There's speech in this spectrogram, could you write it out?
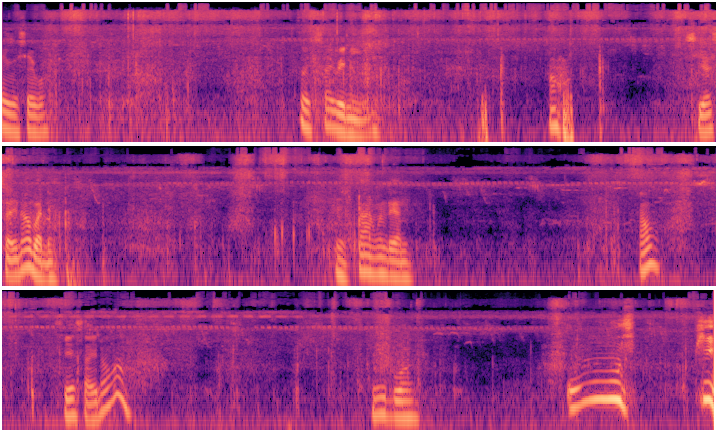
ใส่ไว้ใส่ไว้เฮ้ยใส่ไปหนีเอ้าเสียใส่นอกบัดนี่นี่สร้างมันเรียนเอ้า เสียใส่เนาะนี่บวงโอ้ยพี่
